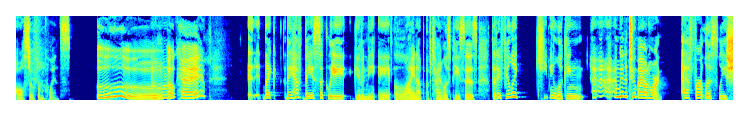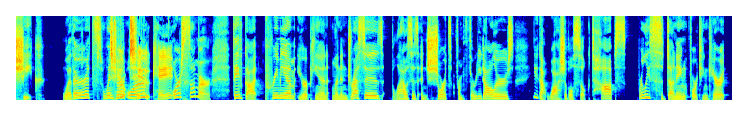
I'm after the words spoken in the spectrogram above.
also from Quince. Ooh, Mhm. okay. it- like they have basically given me a lineup of timeless pieces that I feel like keep me looking. I- I'm going to toot my own horn. Effortlessly chic, whether it's winter Toot or toot, or summer. They've got premium European linen dresses, blouses, and shorts from $30. You got washable silk tops, really stunning 14 karat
